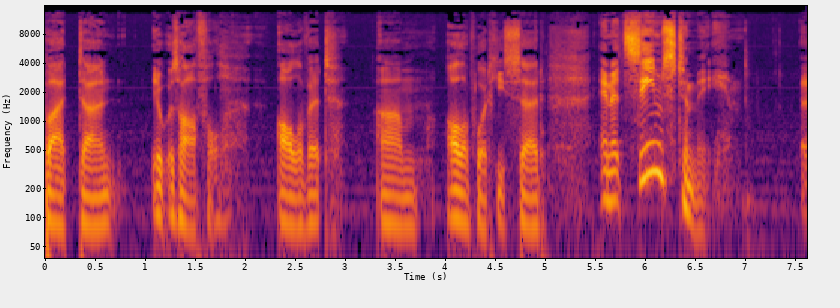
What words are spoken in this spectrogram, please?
but uh, it was awful, all of it, um, all of what he said, and it seems to me. Uh,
